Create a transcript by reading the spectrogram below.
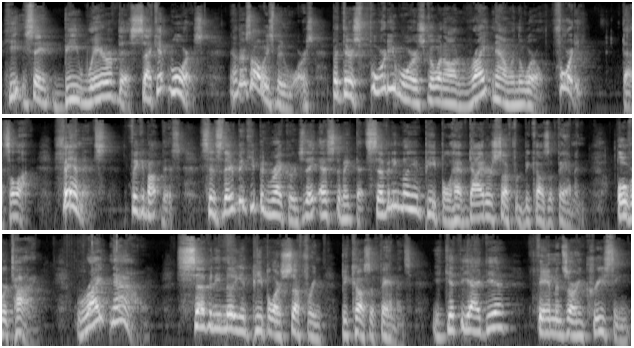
He, he's saying, beware of this. Second, wars. Now, there's always been wars, but there's 40 wars going on right now in the world. 40. That's a lot. Famines. Think about this. Since they've been keeping records, they estimate that 70 million people have died or suffered because of famine over time. Right now, 70 million people are suffering because of famines. You get the idea? Famines are increasing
